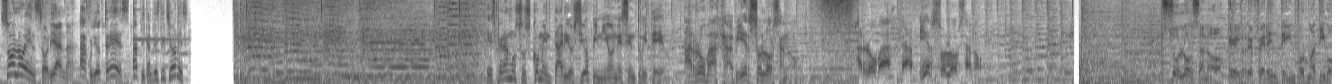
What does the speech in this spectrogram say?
Solo en Soriana. A Julio 3. Aplican restricciones. Esperamos sus comentarios y opiniones en Twitter. Arroba Javier Solórzano. Arroba Javier Solórzano. Solórzano, el referente informativo.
